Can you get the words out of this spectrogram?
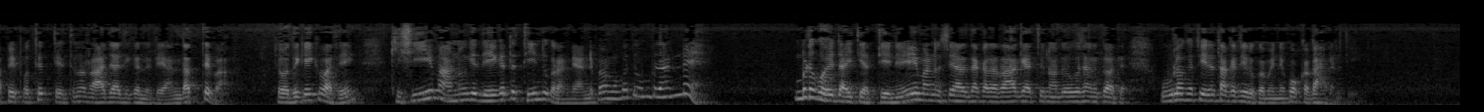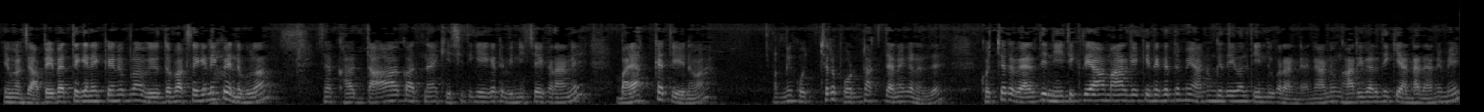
අපේ පොතේ තෙතන රාජාධිකරණයට යන්නත් එපා. චෝදකේක වශයෙන් කිසියම් අනුන්ගේ දෙයකට තීන්දුව කරන්න යන්න එපා. මොකද උඹ දන්නේ නැහැ. උඹට කොහෙද අයිතියක් තියෙන්නේ? මේ මිනිස්යා දැකලා රාගය ඇති වුණාද? ඕක සනකවට ඌළඟ තියෙන තකතිරුකම ඉන්නේ කොක්ක ගහගෙන තියෙන්නේ. ඒ මනස අපේ පැත්තේ කෙනෙක් වෙන්න පුළුවන් විරුද්ධ පක්ෂ කෙනෙක් වෙන්න පුළුවන්. ඒක කවදාකවත් නැහැ කිසි ටිකයකට විනිශ්චය කරන්නේ බයක් ඇති වෙනවා. අපි මේ කොච්චර පොඩ්ඩක් දැනගෙනද කොච්චර වැරදි නීති ක්‍රියා මාර්ගයක ඉඳගෙනද මේ අනුන්ගේ දේවල් තීන්දුව කරන්න යන්නේ. අනුන් හරි වැරදි කියන්න හදන්නේ මේ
